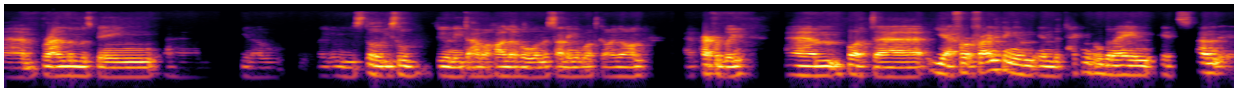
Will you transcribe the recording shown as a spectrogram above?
um, brand them as being, um, you know, like, I mean, you still you still do need to have a high level understanding of what's going on, uh, preferably. Um, but uh, yeah, for, for anything in, in the technical domain, it's and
